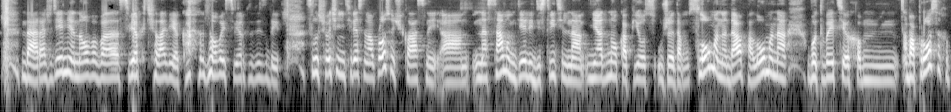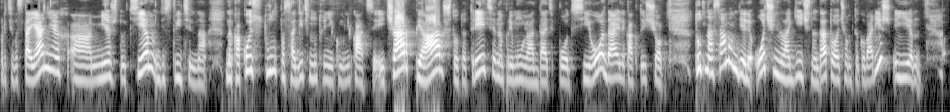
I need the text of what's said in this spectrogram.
Да, рождение нового сверхчеловека, новой сверхзвезды. Слушай, очень интересный вопрос, очень классный. А, на самом деле, действительно, ни одно копье уже там сломано, да, поломано вот в этих м, вопросах и противостояниях а, между тем, действительно, на какой стул посадить внутренние коммуникации. HR, PR, что-то третье напрямую отдать под CEO, да, или как-то еще. Тут на самом деле очень логично, да, то, о чем ты говоришь, и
